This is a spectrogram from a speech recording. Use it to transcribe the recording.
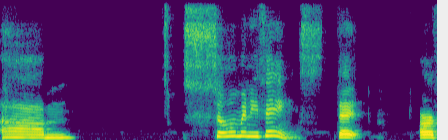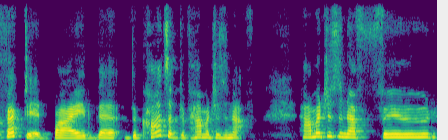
um, so many things that are affected by the, the concept of how much is enough. How much is enough food?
